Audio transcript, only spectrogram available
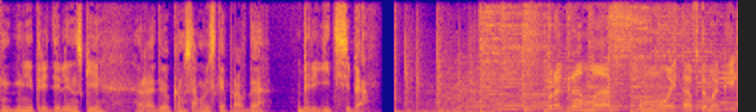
Дмитрий Делинский, радио «Комсомольская правда». Берегите себя. Программа «Мой автомобиль».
